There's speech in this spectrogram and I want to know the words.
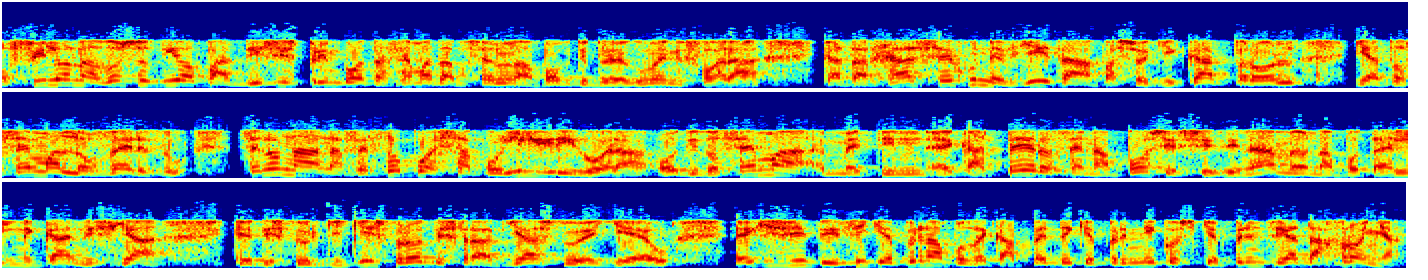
οφείλω να δώσω δύο απαντήσεις πριν πω τα θέματα που θέλω να πω από την προηγούμενη φορά. Καταρχάς έχουν βγει τα πασοκικά τρόλ για το θέμα Λοβέρδου. Θέλω να αναφερθώ που στα πολύ γρήγορα ότι το θέμα με την εκατέρωθεν απόσυρση δυνάμεων από τα ελληνικά νησιά και της τουρκικής πρώτης στρατιάς του Αιγαίου έχει συζητηθεί και πριν από 15 και πριν 20 και πριν 30 χρόνια.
